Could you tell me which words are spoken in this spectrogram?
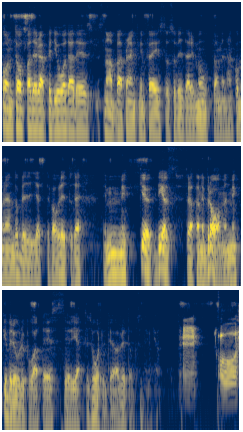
formtoppade Rapid Yoda, det snabba Franklin Face och så vidare emot va. Men han kommer ändå bli jättefavorit. Och det, det är mycket, dels för att han är bra, men mycket beror det på att det ser jättesvårt ut i övrigt också tycker jag. Mm. Och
